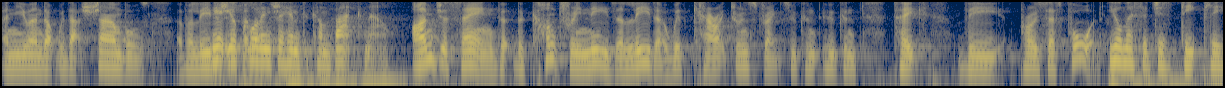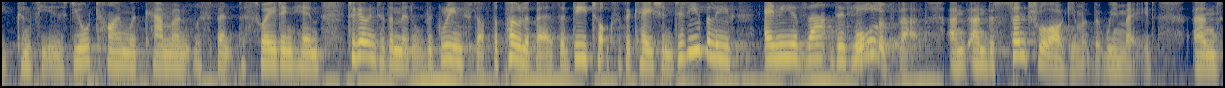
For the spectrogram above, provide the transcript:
and you end up with that shambles of a leadership. Yet you're calling election. for him to come back now. I'm just saying that the country needs a leader with character and strengths who can who can take the process forward. Your message is deeply confused. Your time with Cameron was spent persuading him to go into the middle, the green stuff, the polar bears, the detoxification. Did you believe any of that, did he? All of that. And, and the central argument that we made, and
